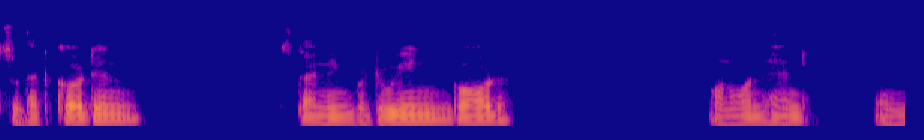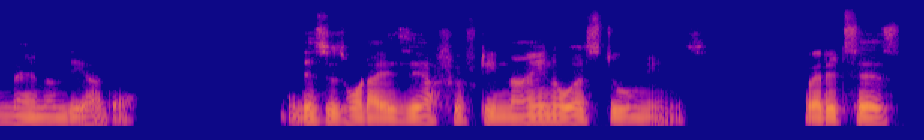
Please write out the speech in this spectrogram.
So that curtain standing between God on one hand and man on the other. This is what Isaiah 59 verse 2 means, where it says,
